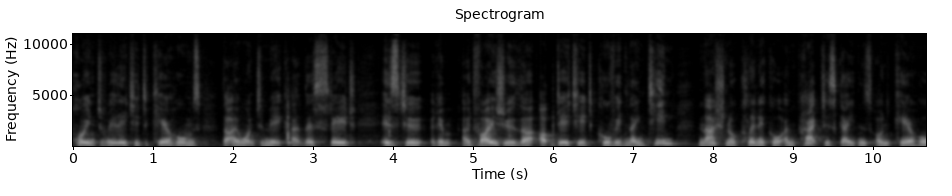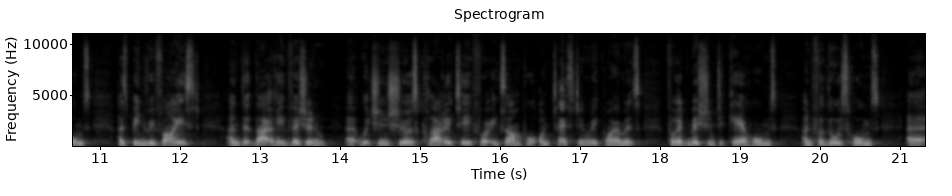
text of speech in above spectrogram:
point related to care homes that I want to make at this stage is to advise you that updated COVID-19 national clinical and practice guidance on care homes has been revised and that that revision, uh, which ensures clarity, for example, on testing requirements for admission to care homes and for those homes uh,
